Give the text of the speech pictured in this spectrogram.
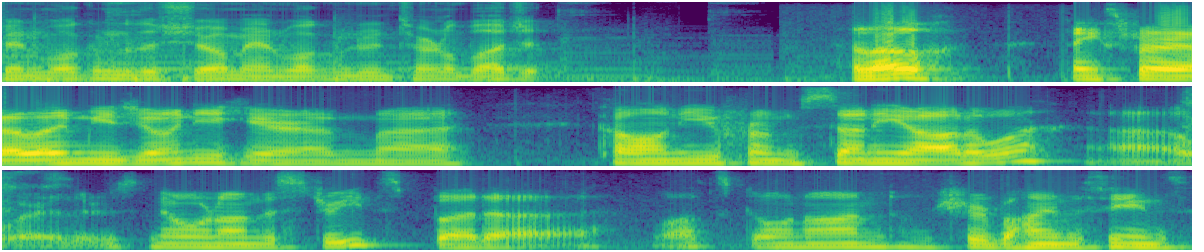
Finn, welcome to the show, man. Welcome to Internal Budget. Hello. Thanks for uh, letting me join you here. I'm uh, calling you from sunny Ottawa, uh, where there's no one on the streets, but uh, lots going on, I'm sure, behind the scenes.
